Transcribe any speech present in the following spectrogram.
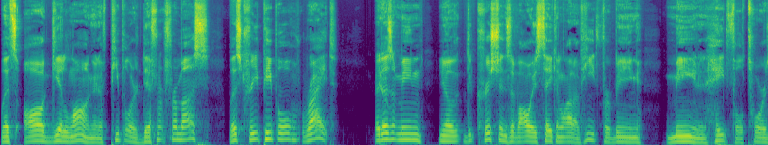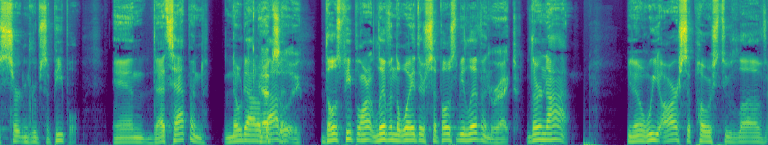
let's all get along? And if people are different from us, let's treat people right. It doesn't mean, you know, the Christians have always taken a lot of heat for being mean and hateful towards certain groups of people. And that's happened, no doubt about Absolutely. it. Those people aren't living the way they're supposed to be living. Correct. They're not. you know, we are supposed to love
